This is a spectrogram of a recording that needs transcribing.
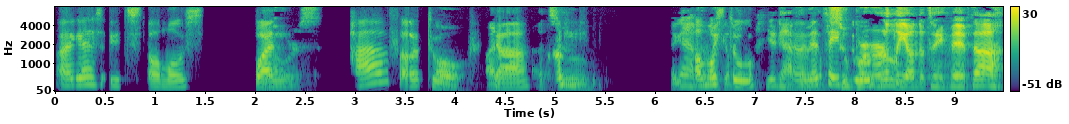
I guess it's almost one half or two. Oh, Yeah. two. You're gonna have Almost to wake two. up. You're gonna have Uh, wake let's up say super two. early on the twenty fifth, huh?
